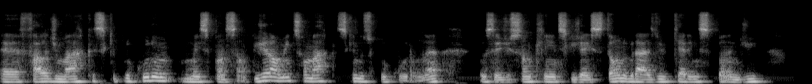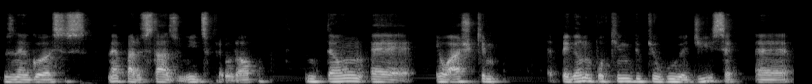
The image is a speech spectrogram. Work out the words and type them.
é, fala de marcas que procuram uma expansão, que geralmente são marcas que nos procuram, né? Ou seja, são clientes que já estão no Brasil e querem expandir os negócios né, para os Estados Unidos, para a Europa. Então, é, eu acho que, pegando um pouquinho do que o Google disse, é,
